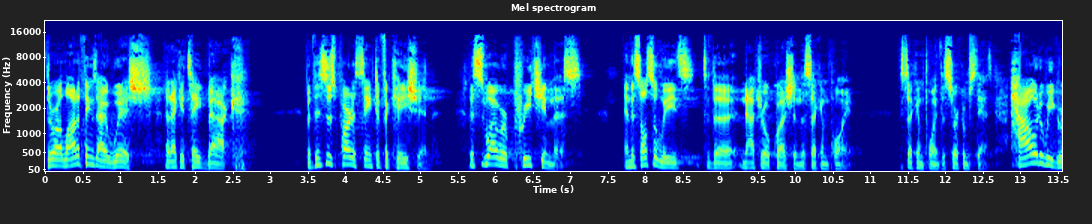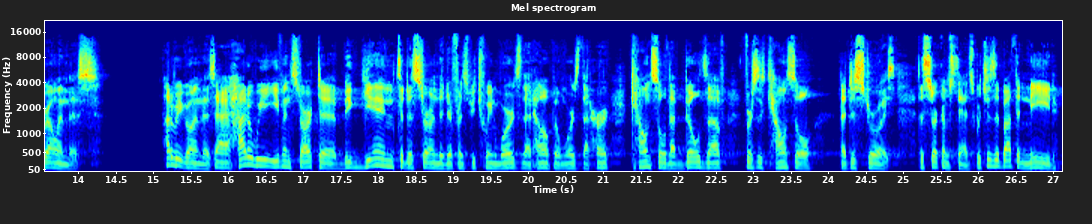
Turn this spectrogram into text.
There are a lot of things I wish that I could take back. But this is part of sanctification. This is why we're preaching this. And this also leads to the natural question, the second point. The second point, the circumstance. How do we grow in this? How do we grow in this? Uh, how do we even start to begin to discern the difference between words that help and words that hurt, counsel that builds up versus counsel that destroys? The circumstance, which is about the need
